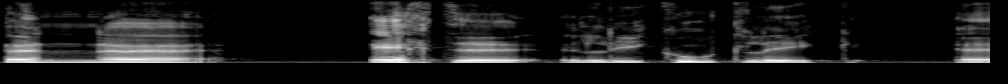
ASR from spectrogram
een echte Likud-lik. Uh,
